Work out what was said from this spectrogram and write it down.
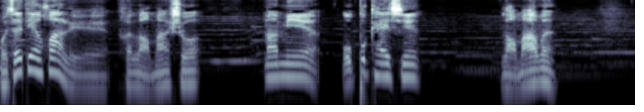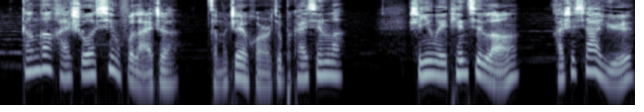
我在电话里和老妈说：“妈咪，我不开心。”老妈问。刚刚还说幸福来着，怎么这会儿就不开心了？是因为天气冷，还是下雨，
